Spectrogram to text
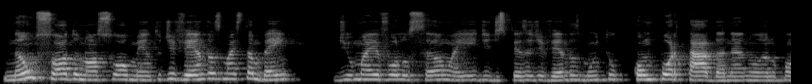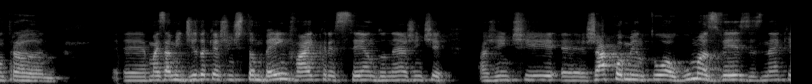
não só do nosso aumento de vendas, mas também de uma evolução aí de despesa de vendas muito comportada né, no ano contra ano. É, mas à medida que a gente também vai crescendo, né, a gente, a gente é, já comentou algumas vezes né, que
